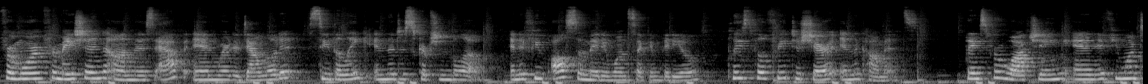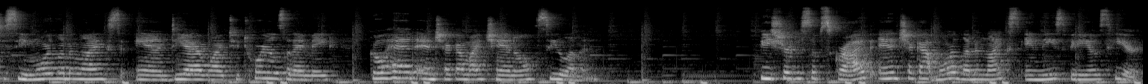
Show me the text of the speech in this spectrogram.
For more information on this app and where to download it, see the link in the description below. And if you've also made a one second video, please feel free to share it in the comments. Thanks for watching, and if you want to see more lemon likes and DIY tutorials that I make, go ahead and check out my channel, Sea Lemon. Be sure to subscribe and check out more lemon likes in these videos here.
